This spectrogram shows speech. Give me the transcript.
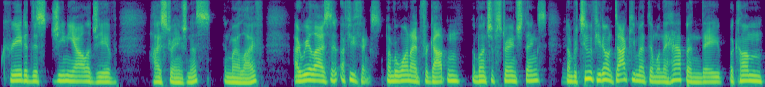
created this genealogy of high strangeness in my life, I realized a few things. Number one, I'd forgotten a bunch of strange things. Hmm. Number two, if you don't document them when they happen, they become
